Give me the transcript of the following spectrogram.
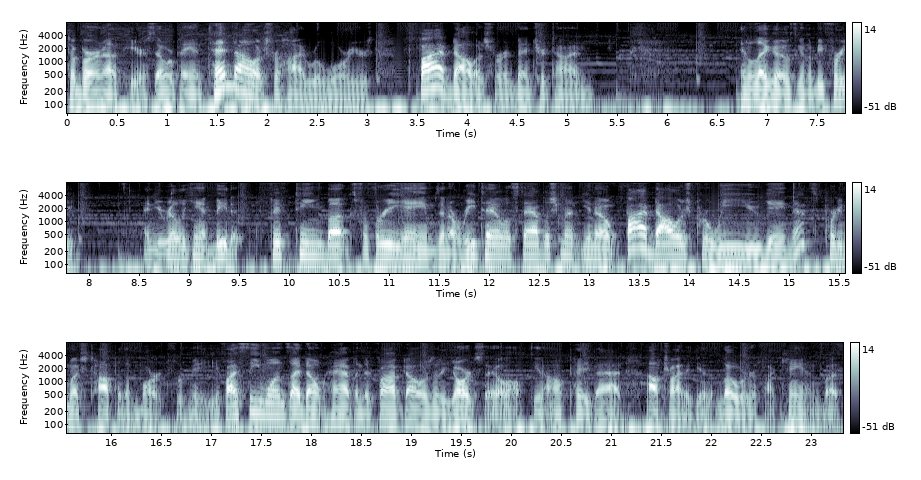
to burn up here. So we're paying $10 for Hyrule Warriors, $5 for Adventure Time, and Lego's going to be free. And you really can't beat it. 15 bucks for three games in a retail establishment, you know, $5 per Wii U game, that's pretty much top of the mark for me. If I see ones I don't have and they're $5 at a yard sale, I'll, you know, I'll pay that. I'll try to get it lower if I can, but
